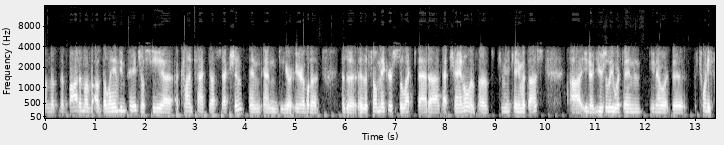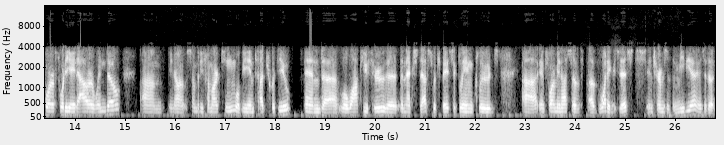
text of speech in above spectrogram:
On the, the bottom of, of the landing page, you'll see a, a contact us section, and, and you're, you're able to, as a, as a filmmaker, select that uh, that channel of, of communicating with us. Uh, you know, usually within you know the 24 or 48 hour window, um, you know, somebody from our team will be in touch with you, and uh, we'll walk you through the, the next steps, which basically includes uh, informing us of, of what exists in terms of the media. Is it a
